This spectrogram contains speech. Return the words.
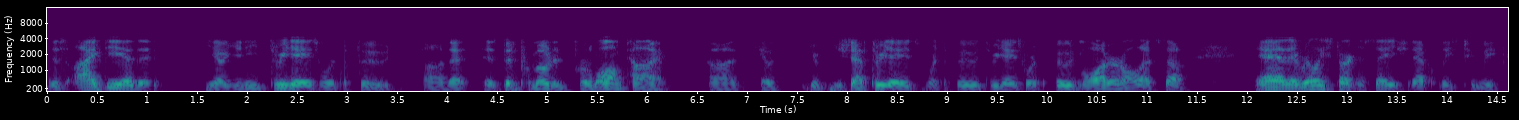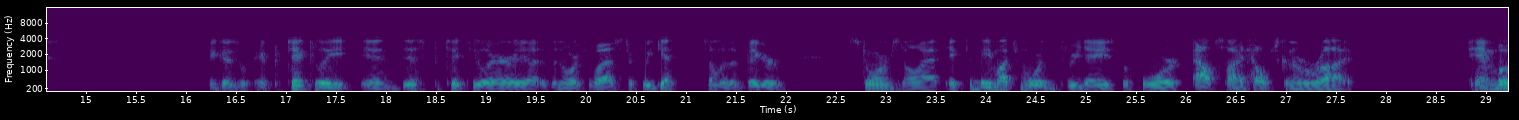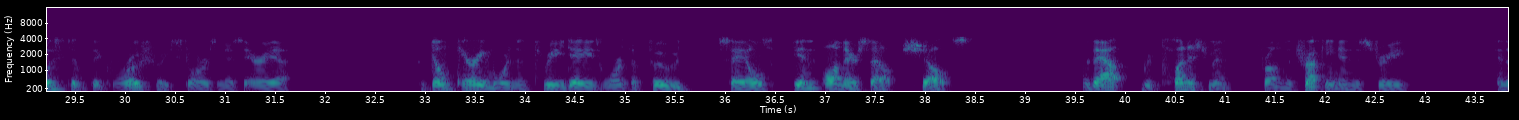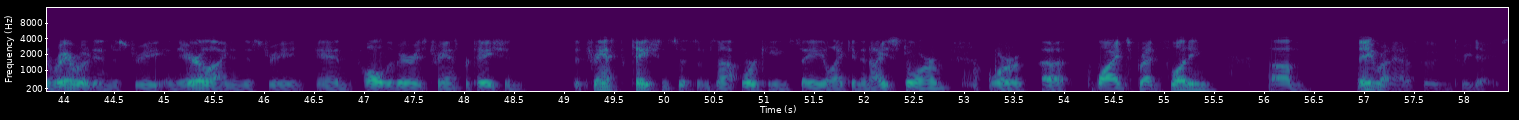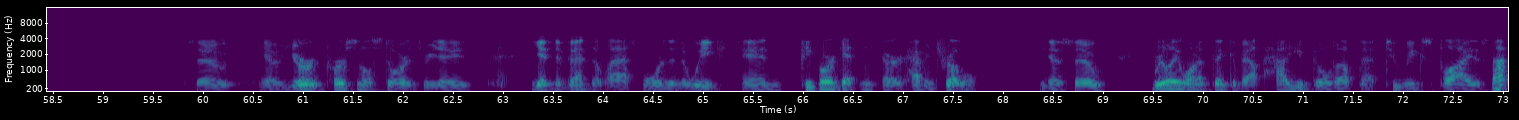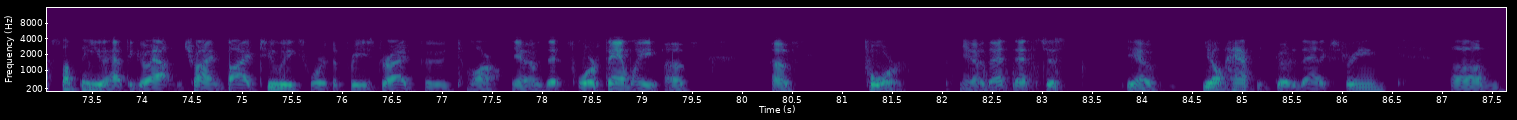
this idea that you know, you need three days worth of food uh, that has been promoted for a long time. Uh, you know, you, you, should have three days worth of food, three days worth of food and water, and all that stuff. And they're really starting to say you should have at least two weeks. Because uh, particularly in this particular area of the Northwest, if we get some of the bigger storms and all that, it can be much more than three days before outside help's going to arrive. And most of the grocery stores in this area don't carry more than three days worth of food sales in on their shelves. Without replenishment from the trucking industry and the railroad industry and the airline industry and all the various transportation, the transportation system's not working, say, like in an ice storm or uh, widespread flooding, um, they run out of food in three days. So, you know, your personal store in three days, you get an event that lasts more than a week, and people are getting are having trouble. You know, so really want to think about how you build up that two week supply. And it's not something you have to go out and try and buy two weeks worth of freeze dried food tomorrow, you know, that for a family of of four. You know, that that's just you know, you don't have to go to that extreme. Um,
